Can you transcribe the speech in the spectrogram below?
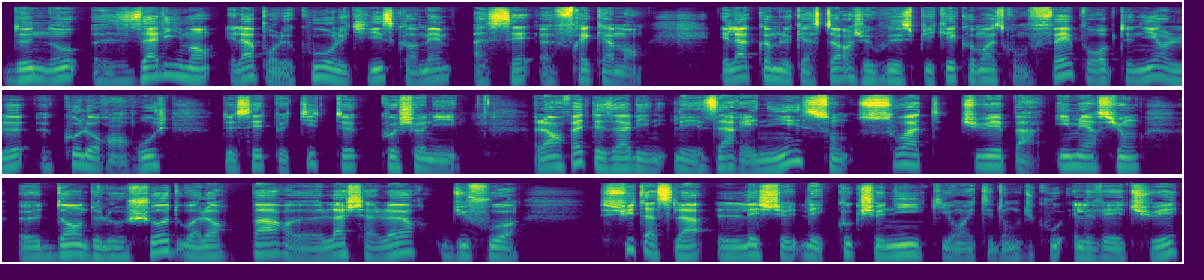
de nos aliments. Et là, pour le coup, on l'utilise quand même assez euh, fréquemment. Et là, comme le castor, je vais vous expliquer comment est-ce qu'on fait pour obtenir le colorant rouge de cette petite cochonnie. Alors en fait, les, les araignées sont soit tuées par immersion euh, dans de l'eau chaude ou alors par euh, la chaleur du four. Suite à cela, les, les, qui ont été donc du coup élevées et tuées,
